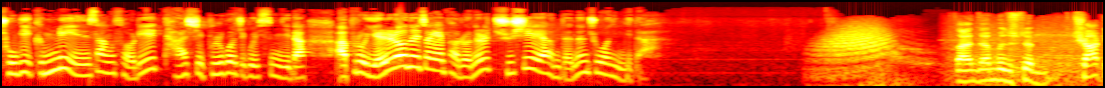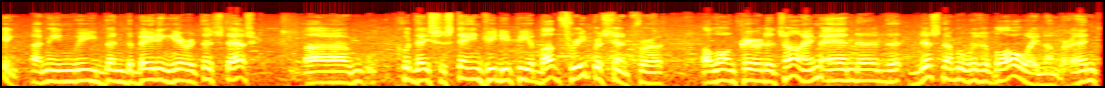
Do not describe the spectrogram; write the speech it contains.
조기 금리 인상설이 다시 불거지고 있습니다. 앞으로 옐런 의장의 발언을 주시해야 한다는 조언입니다. Uh, that was uh, shocking. I mean, we've been debating here at this desk. Uh, could they sustain GDP above 3% for a, a long period of time, and uh, the, this number was a blowaway number and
